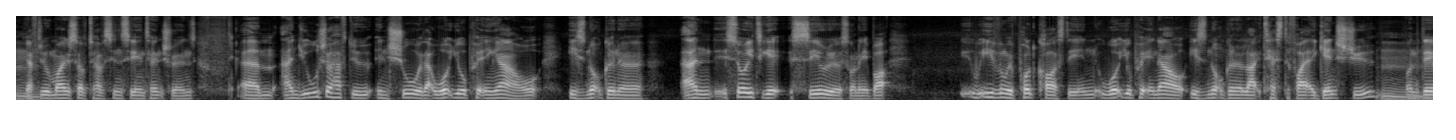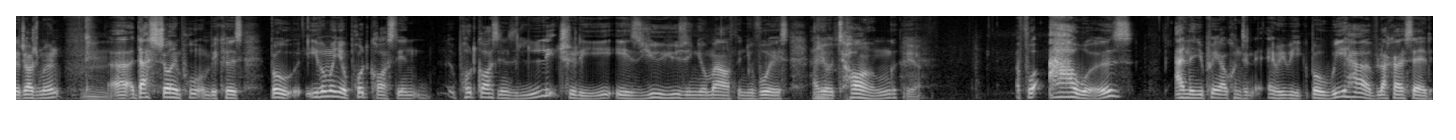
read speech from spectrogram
You have to remind yourself to have sincere intentions, um, and you also have to ensure that what you're putting out is not gonna. And sorry to get serious on it, but even with podcasting, what you're putting out is not going to like testify against you on the day of judgment. Uh, that's so important because, bro, even when you're podcasting, podcasting is literally is you using your mouth and your voice and your tongue Yeah. for hours, and then you're putting out content every week. But we have, like I said.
